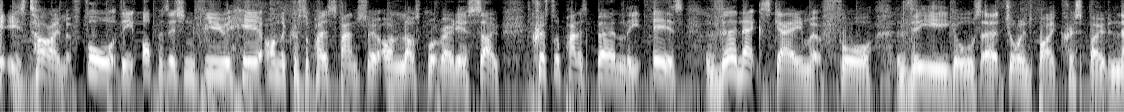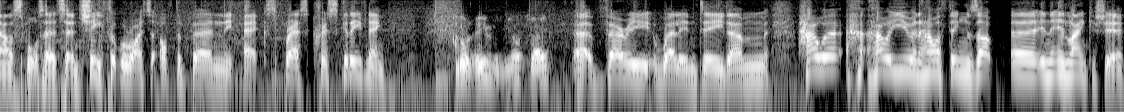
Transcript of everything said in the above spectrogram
It is time for the opposition view here on the Crystal Palace fan show on Love Sport Radio. So, Crystal Palace Burnley is the next game for the Eagles, uh, joined by Chris Boden, now the sports editor and chief football writer of the Burnley Express. Chris, good evening. Good evening. You okay? Uh, very well indeed. Um, how are how are you and how are things up uh, in in Lancashire?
